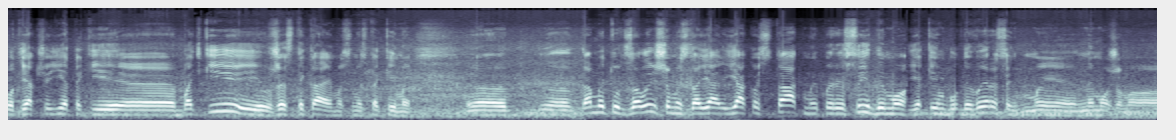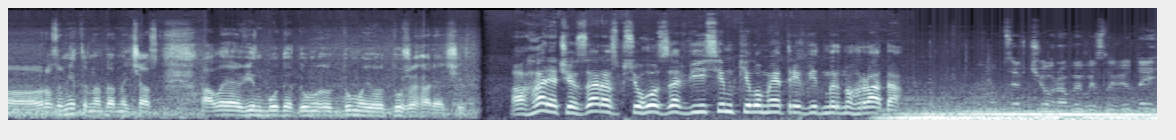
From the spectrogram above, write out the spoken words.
от якщо є такі е, батьки, і вже стикаємось ми з такими. Е, е, Да ми тут залишимось, да якось так ми пересидимо. Яким буде вересень, ми не можемо розуміти на даний час, але він буде, думаю, дуже гарячий. А гаряче зараз всього за 8 кілометрів від Мирнограда. Це вчора вивезли людей.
